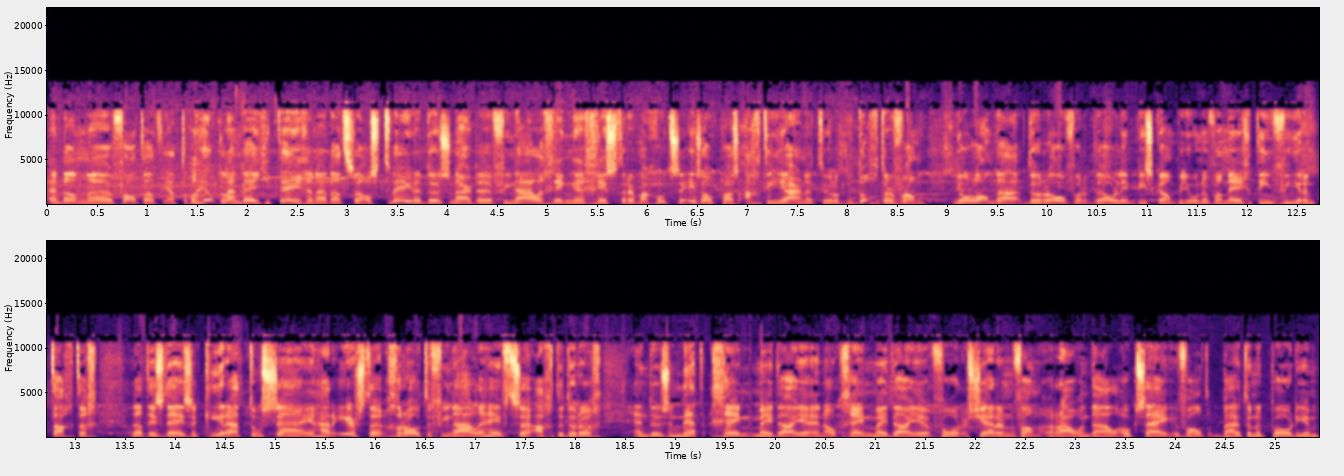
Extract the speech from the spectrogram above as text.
En dan uh, valt dat ja, toch een heel klein beetje tegen nadat ze als tweede dus naar de finale ging gisteren. Maar goed, ze is ook pas 18 jaar natuurlijk de dochter van Jolanda de Rover. De Olympisch kampioene van 1984. Dat is deze Kira Toussaint. Haar eerste grote finale heeft ze achter de rug. En dus net geen medaille. En ook geen medaille voor Sharon van Rouwendaal. Ook zij valt buiten het podium.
